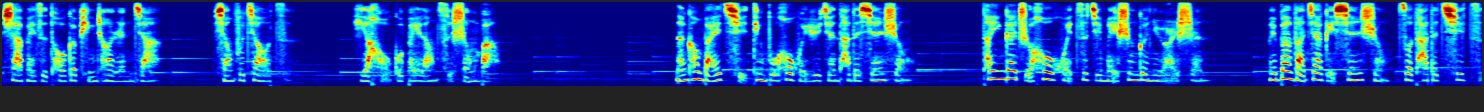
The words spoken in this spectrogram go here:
下辈子投个平常人家，相夫教子，也好过悲凉此生吧。南康白起定不后悔遇见他的先生，他应该只后悔自己没生个女儿身，没办法嫁给先生做他的妻子。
